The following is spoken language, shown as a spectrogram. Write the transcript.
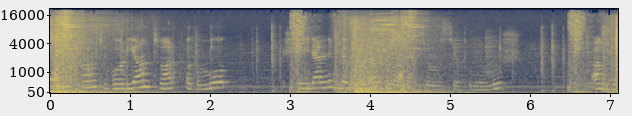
Involvement variant var. Bakın bu şeyden de bir de variant olan versiyonumuz yapılıyormuş. Az da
